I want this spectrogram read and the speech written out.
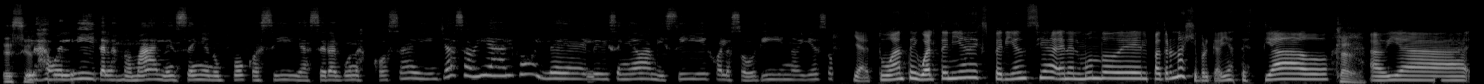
las abuelitas, las mamás le enseñan un poco así a hacer algunas cosas y ya sabía algo, le, le diseñaba a mis hijos, a los sobrinos y eso. Ya, tú antes igual tenías experiencia en el mundo del patronaje porque habías testeado, Claro. había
